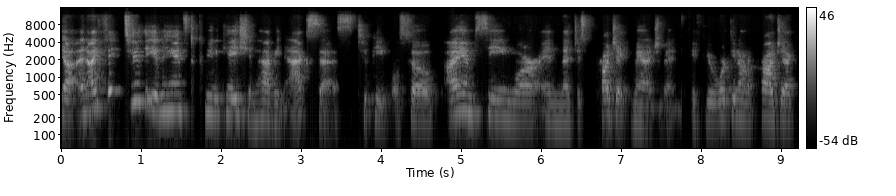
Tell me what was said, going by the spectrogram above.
Yeah, and I think too the enhanced communication, having access to people. So I am seeing more in that just project management. If you're working on a project,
